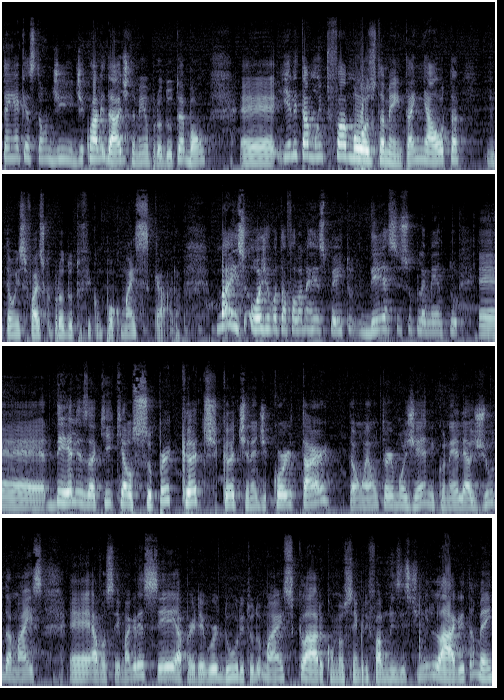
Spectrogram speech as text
tem a questão de, de qualidade também, o produto é bom. É, e ele está muito famoso também, está em alta, então isso faz que o produto fique um pouco mais caro. Mas hoje eu vou estar tá falando a respeito desse suplemento é, deles aqui, que é o Super Cut, cut né, de cortar então é um termogênico, né? Ele ajuda mais é, a você emagrecer, a perder gordura e tudo mais. Claro, como eu sempre falo, não existe milagre também.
